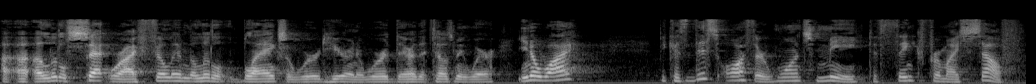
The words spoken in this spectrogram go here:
a, a, little set where I fill in the little blanks, a word here and a word there that tells me where. You know why? Because this author wants me to think for myself.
